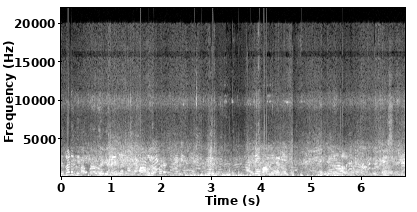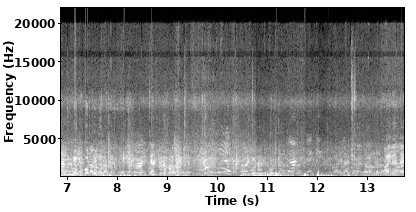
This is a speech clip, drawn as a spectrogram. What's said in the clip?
ഇങ്ങോട്ടേക്ക് അതിനെ വാങ്ങിക്കാൻ നിങ്ങൾക്ക് കുറച്ച് അതിലെന്താ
